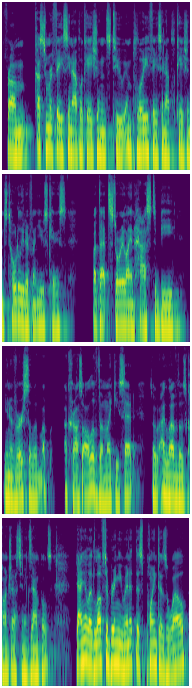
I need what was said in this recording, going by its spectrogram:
from customer facing applications to employee facing applications, totally different use case. But that storyline has to be universal across all of them, like you said. So I love those contrasting examples. Daniel, I'd love to bring you in at this point as well.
